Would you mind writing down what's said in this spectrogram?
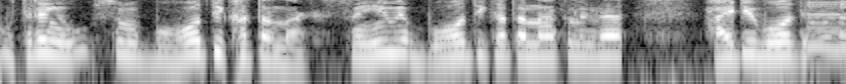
उतरेंगे उस समय बहुत ही खतरनाक है। सही में बहुत ही खतरनाक लग रहा है। हाइट भी बहुत है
